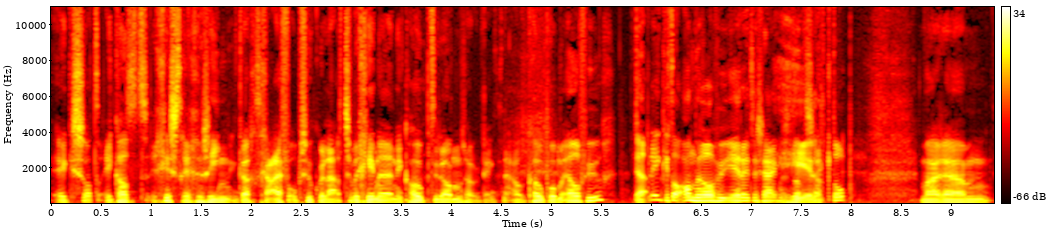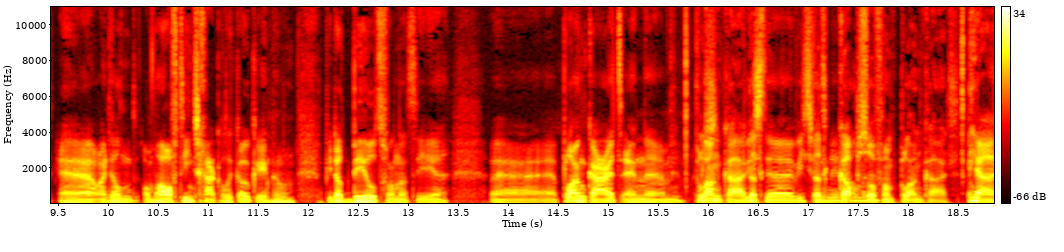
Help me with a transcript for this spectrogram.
ik, zat, ik had het gisteren gezien. Ik dacht, ik ga even opzoeken laat ze beginnen. En ik hoopte dan zo. Ik denk, nou, ik hoop om 11 uur. Ja. bleek het al anderhalf uur eerder te zijn. Dus dat is Heerlijk. echt top. Maar, ehm, eh, maar dan om half tien schakelde ik ook in. En dan heb je dat beeld van dat die, eh, eh, plankaart en... is- Plankaart, Dat kapsel van plankaart. Ja,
